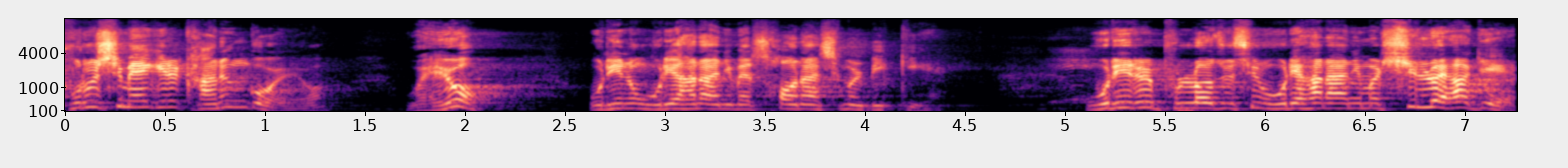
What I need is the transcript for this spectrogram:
부르심의 길 가는 거예요. 왜요? 우리는 우리 하나님의 선하심을 믿기에 우리를 불러주신 우리 하나님을 신뢰하기에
